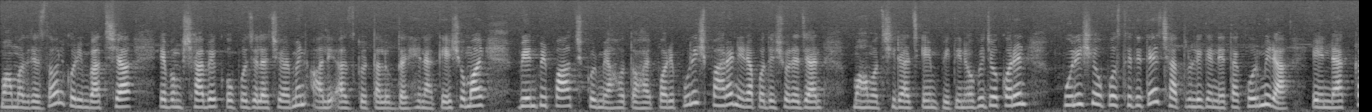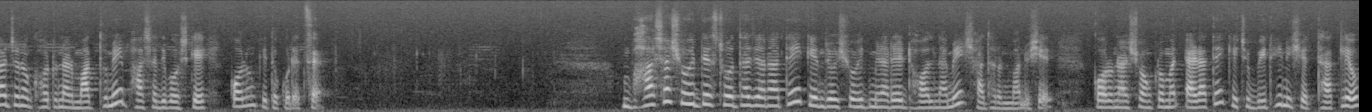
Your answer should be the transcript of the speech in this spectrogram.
মোহাম্মদ রেজাউল করিম বাদশাহ এবং সাবেক উপজেলা চেয়ারম্যান আলী আজগর তালুকদার হেনাকে। এ সময় বিএনপির পাঁচ কর্মী আহত হয়। পরে পুলিশ পাহারায় নিরাপদে সরে যান মোহাম্মদ সিরাজ এমপি। তিনি অভিযোগ করেন, পুলিশি উপস্থিতিতে ছাত্রলীগের নেতাকর্মীরা এই ন্যাক্কারজনক ঘটনার মাধ্যমে ভাষা দিবসকে কলঙ্কিত করেছে। ভাষা শহীদদের শ্রদ্ধা জানাতে কেন্দ্রীয় শহীদ মিনারে ঢল নামে সাধারণ মানুষের। করোনার সংক্রমণ এড়াতে কিছু বিধিনিষেধ থাকলেও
